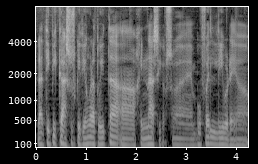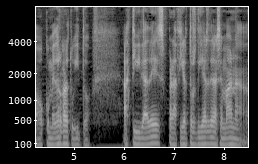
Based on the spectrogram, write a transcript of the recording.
la típica suscripción gratuita a gimnasios, eh, buffet libre eh, o comedor gratuito, actividades para ciertos días de la semana,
